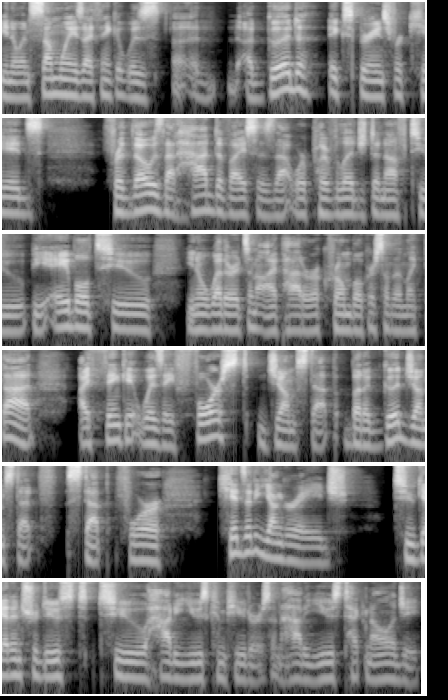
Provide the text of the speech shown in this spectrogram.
you know in some ways i think it was a, a good experience for kids for those that had devices that were privileged enough to be able to you know whether it's an ipad or a chromebook or something like that I think it was a forced jump step, but a good jump step step for kids at a younger age to get introduced to how to use computers and how to use technology.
